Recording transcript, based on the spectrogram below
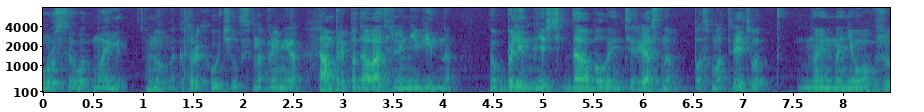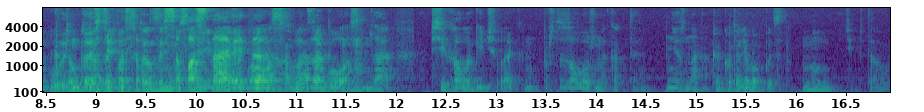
Курсы вот мои, ну, на которых я учился, например, там преподавателя не видно. Но, блин, мне всегда было интересно посмотреть вот на, на него вживую. Кто- ну, то кто есть, типа, кто со- сопоставить, да, за да, голосом, вот за голосом, Мгм. да. Психология человека ну, просто заложена как-то, не знаю. Какое-то любопытство. Ну, типа того.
